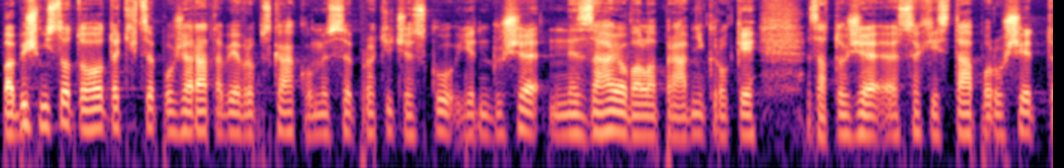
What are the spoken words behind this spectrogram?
Babiš místo toho teď chce požádat, aby Evropská komise proti Česku jednoduše nezahajovala právní kroky za to, že se chystá porušit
